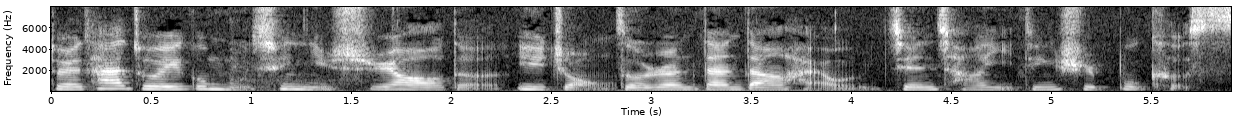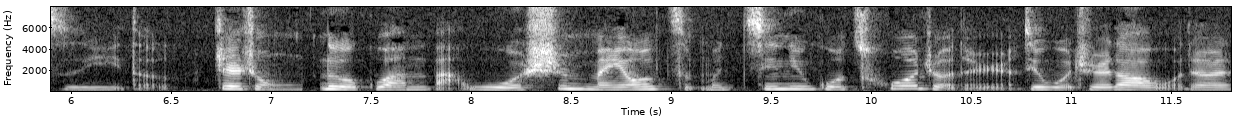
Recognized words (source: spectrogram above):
对她作为一个母亲，你需要的一种责任担当还有坚强，已经是不可思议的了。这种乐观吧，我是没有怎么经历过挫折的人，就我知道我的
